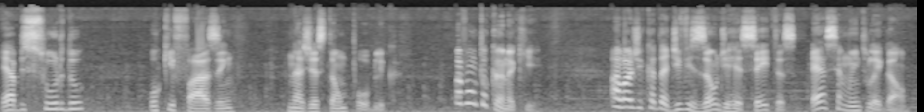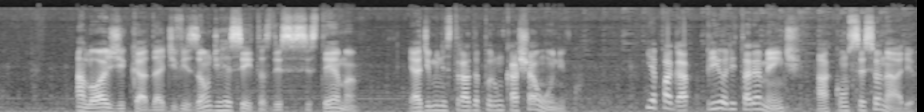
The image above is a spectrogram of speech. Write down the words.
é absurdo o que fazem na gestão pública. Mas vamos tocando aqui. A lógica da divisão de receitas, essa é muito legal. A lógica da divisão de receitas desse sistema é administrada por um caixa único e é pagar prioritariamente a concessionária,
